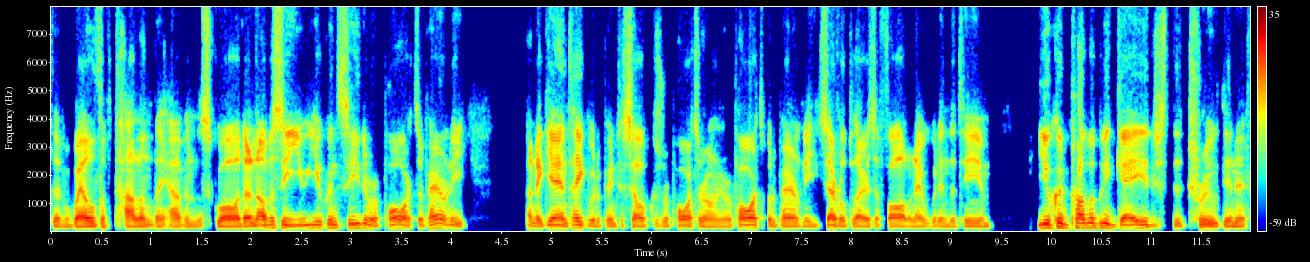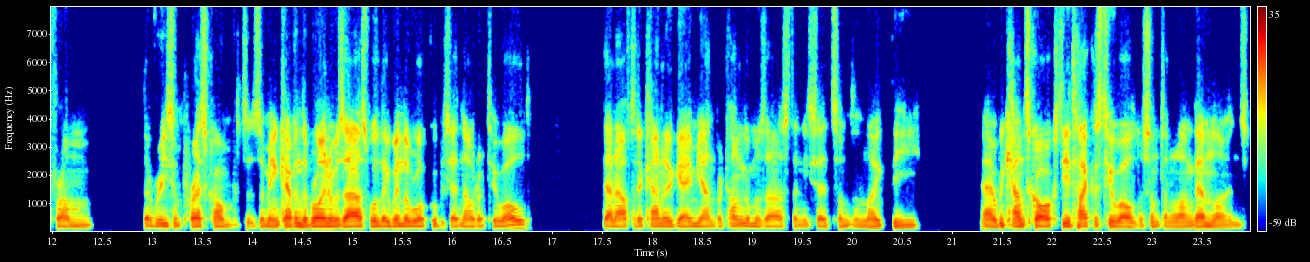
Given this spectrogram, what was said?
the wealth of talent they have in the squad. And obviously you, you can see the reports. Apparently and again take it with a pinch of salt because reports are only reports but apparently several players have fallen out within the team. You could probably gauge the truth in it from the recent press conferences. I mean, Kevin De Bruyne was asked, "Will they win the World Cup?" He said, "No, they're too old." Then after the Canada game, Jan Vertonghen was asked, and he said something like, "The uh, we can't score because the attack is too old," or something along them lines.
